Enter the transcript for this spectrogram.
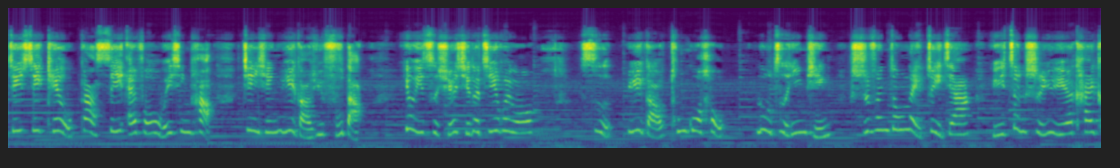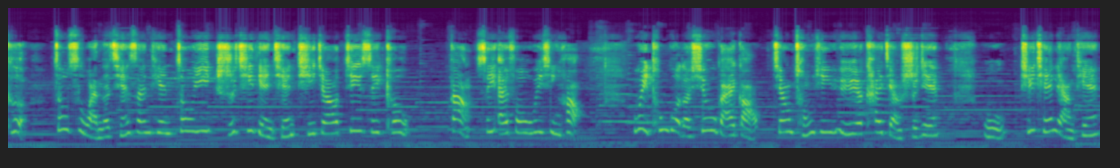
GCQ- 杠 CFO 微信号进行预稿与辅导，又一次学习的机会哦。四、预稿通过后，录制音频，十分钟内最佳，于正式预约开课周四晚的前三天，周一十七点前提交 GCQ- 杠 CFO 微信号。未通过的修改稿将重新预约开讲时间。五、提前两天。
